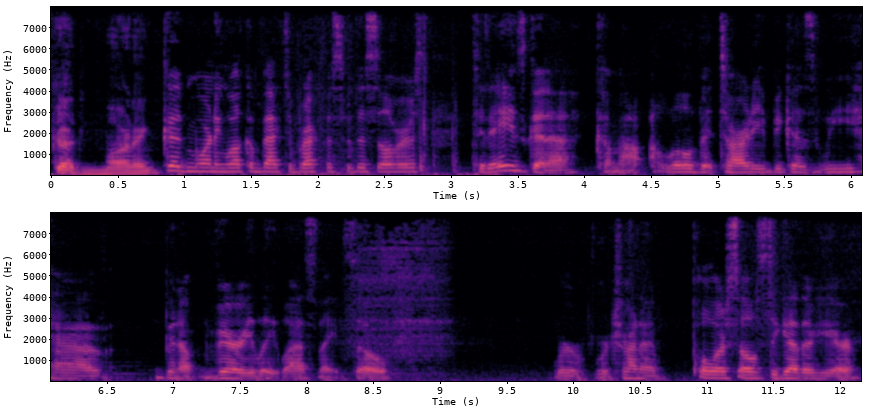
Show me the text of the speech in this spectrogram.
Good morning. Good morning. Welcome back to Breakfast with the Silvers. Today's gonna come out a little bit tardy because we have been up very late last night. So we're we're trying to pull ourselves together here.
